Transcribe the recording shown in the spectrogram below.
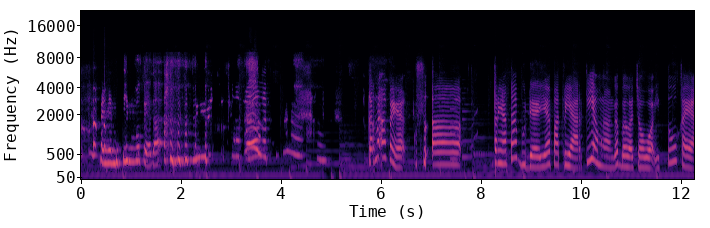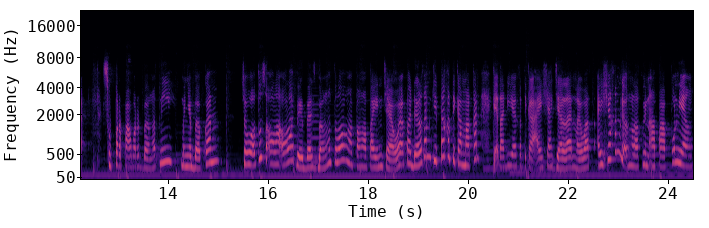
pengen ditimbuk ya kak. Banget. Karena apa ya? Uh, ternyata budaya patriarki yang menganggap bahwa cowok itu kayak super power banget nih menyebabkan cowok tuh seolah-olah bebas banget loh ngapa-ngapain cewek padahal kan kita ketika makan kayak tadi ya ketika Aisyah jalan lewat Aisyah kan nggak ngelakuin apa pun yang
